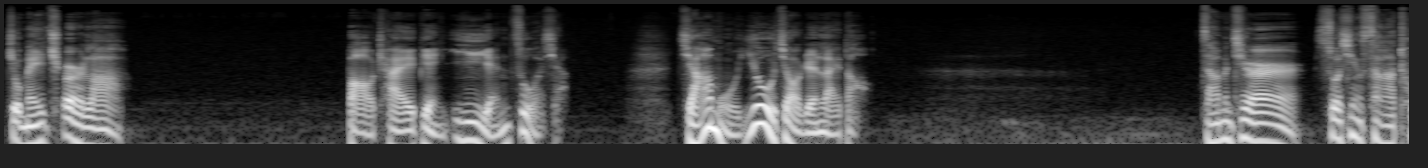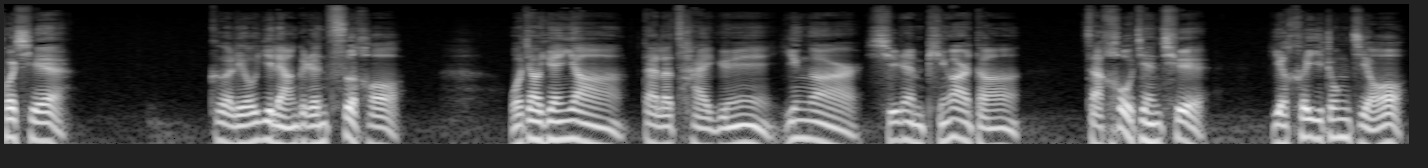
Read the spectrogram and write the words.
就没趣儿了。宝钗便依言坐下，贾母又叫人来道：“咱们今儿索性洒脱些，各留一两个人伺候。我叫鸳鸯带了彩云、莺儿、袭人、平儿等，在后间去，也喝一盅酒。”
